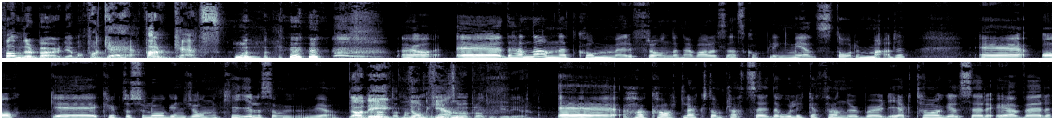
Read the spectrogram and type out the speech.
Thunderbird. Jag bara fuck yeah, Thundercats. Ja, eh, det här namnet kommer från den här varelsens koppling med stormar. Eh, och eh, kryptozoologen John Keel som vi har Ja, det pratat är John Keel som vi pratade om tidigare. eh, har kartlagt de platser där olika Thunderbird-iakttagelser över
